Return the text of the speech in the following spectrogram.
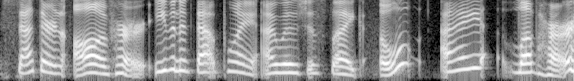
sat there in awe of her. Even at that point, I was just like, oh, I love her.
